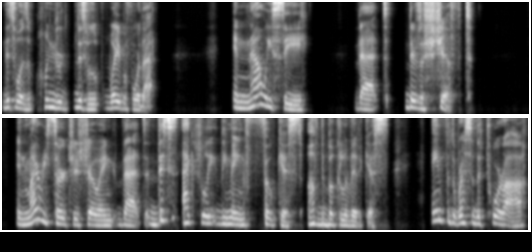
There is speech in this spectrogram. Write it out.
This was hundred this was way before that. And now we see that there's a shift. And my research is showing that this is actually the main focus of the book of Leviticus. And for the rest of the Torah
